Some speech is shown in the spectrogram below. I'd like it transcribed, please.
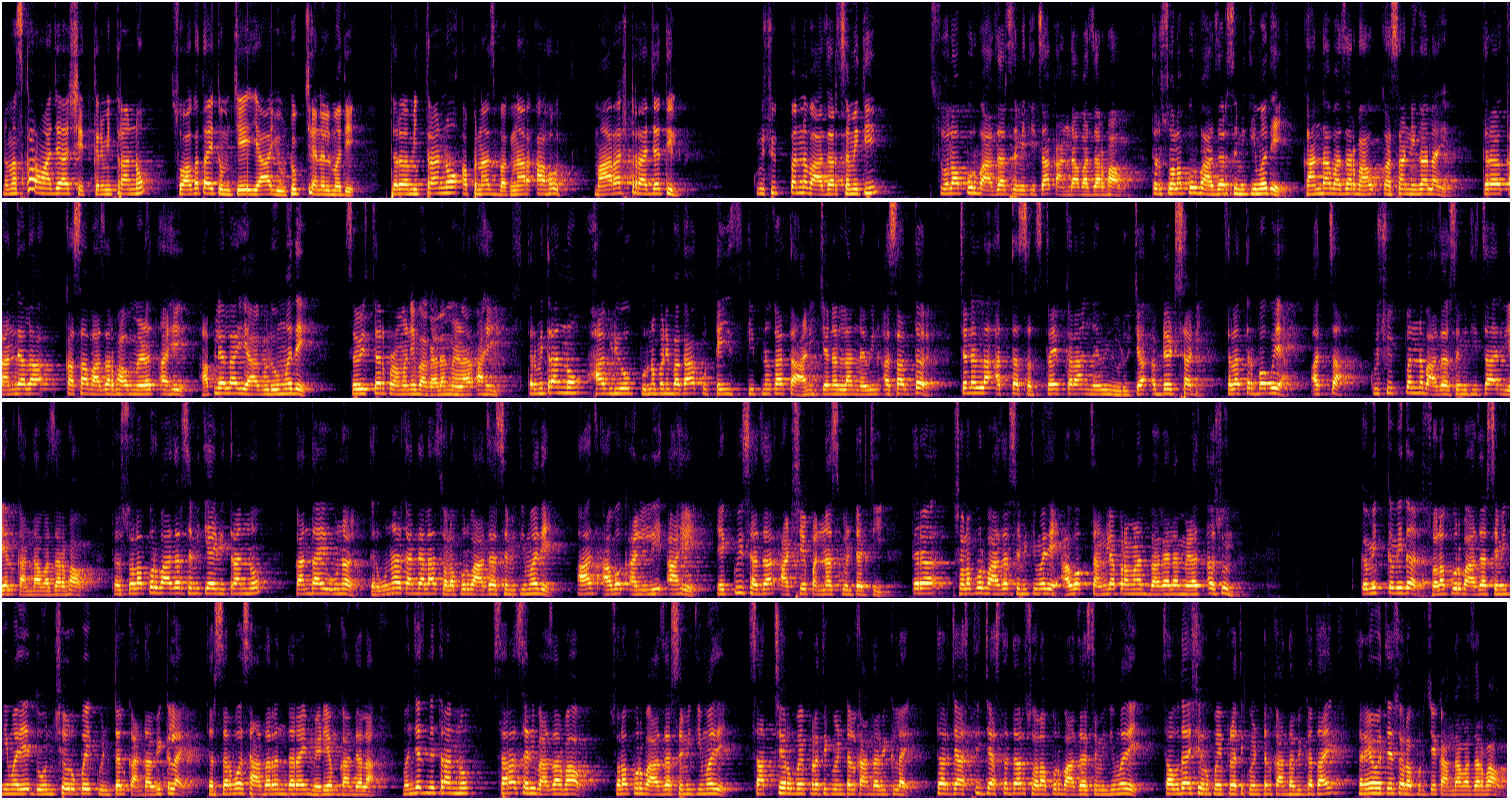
नमस्कार माझ्या शेतकरी मित्रांनो. स्वागत आहे तुमचे या यूट्यूब चॅनलमध्ये तर मित्रांनो आपणास बघणार आहोत महाराष्ट्र राज्यातील कृषी उत्पन्न बाजार समिती सोलापूर बाजार समितीचा कांदा बाजार भाव. तर सोलापूर बाजार समितीमध्ये कांदा बाजार भाव कसा निघाला आहे तर कांद्याला कसा बाजारभाव मिळत आहे? आपल्याला या व्हिडिओमध्ये सविस्तरप्रमाणे बघायला मिळणार आहे. तर मित्रांनो हा व्हिडिओ पूर्णपणे बघा कुठेही स्किप न करता. आणि चॅनलला नवीन असाल तर चॅनलला आत्ता सबस्क्राईब करा नवीन व्हिडिओच्या अपडेटसाठी चला तर बघूया आजचा कृषी उत्पन्न बाजार समितीचा रिअल कांदा बाजार भाव. तर सोलापूर बाजार समिती आहे मित्रांनो कांदा आहे उन्हाळ. तर उन्हाळ कांद्याला सोलापूर बाजार समितीमध्ये आज आवक आलेली आहे. एकवीस हजार आठशे पन्नास क्विंटलची. तर सोलापूर बाजार समितीमध्ये आवक चांगल्या प्रमाणात बघायला मिळत असून कमीत कमी दर सोलापूर बाजार समितीमध्ये दोनशे रुपये क्विंटल कांदा विकलाय. तर सर्वसाधारण दर आहे मीडियम कांद्याला. म्हणजेच मित्रांनो सरासरी बाजारभाव सोलापूर बाजार समितीमध्ये सातशे रुपये प्रति क्विंटल कांदा विकलाय. तर जास्तीत जास्त दर सोलापूर बाजार समितीमध्ये चौदाशे रुपये प्रति क्विंटल कांदा विकत आहे. तर हे होते सोलापूरचे कांदा बाजार भाव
